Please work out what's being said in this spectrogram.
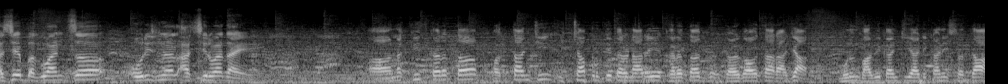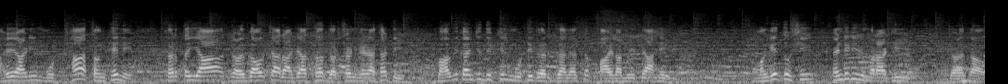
असे भगवानचं ओरिजिनल आशीर्वाद आहे. नक्कीच खरं तर भक्तांची इच्छापूर्ती करणारे खरं तर जळगावचा राजा म्हणून भाविकांची या ठिकाणी श्रद्धा आहे आणि मोठ्या संख्येने खरं तर या जळगावच्या राजाचं दर्शन घेण्यासाठी भाविकांची देखील मोठी गर्दी झाल्याचं पाहायला मिळते आहे. Mangesh Joshi N D T V Marathi Jalgaon.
